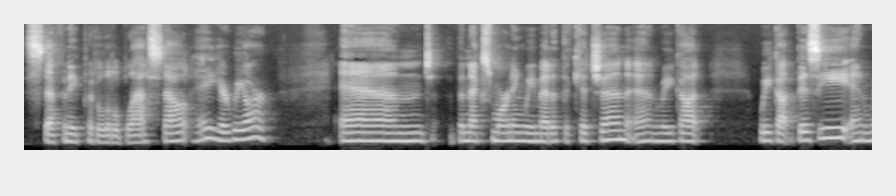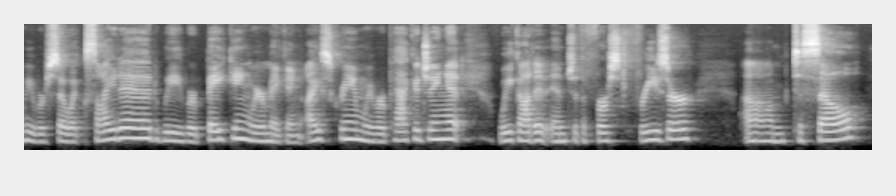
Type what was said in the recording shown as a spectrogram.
Stephanie put a little blast out. Hey, here we are. And the next morning we met at the kitchen and we got we got busy and we were so excited. We were baking, we were making ice cream, we were packaging it. We got it into the first freezer um, to sell.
